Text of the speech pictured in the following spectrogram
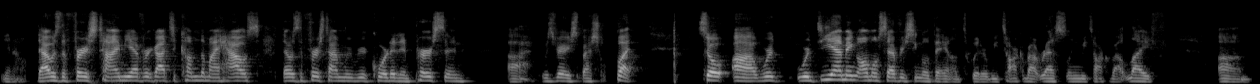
you know that was the first time he ever got to come to my house. That was the first time we recorded in person. Uh, it was very special. But so uh, we're we're DMing almost every single day on Twitter. We talk about wrestling, we talk about life. Um,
